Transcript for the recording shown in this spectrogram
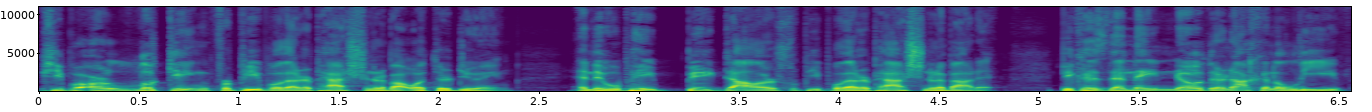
People are looking for people that are passionate about what they're doing and they will pay big dollars for people that are passionate about it because then they know they're not going to leave.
